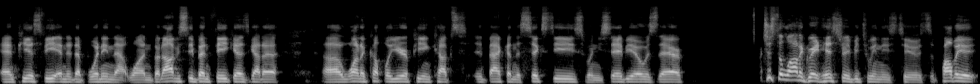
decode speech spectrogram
and PSV ended up winning that one. But obviously, Benfica has got a uh, won a couple European Cups back in the 60s when Eusebio was there. Just a lot of great history between these two. So probably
